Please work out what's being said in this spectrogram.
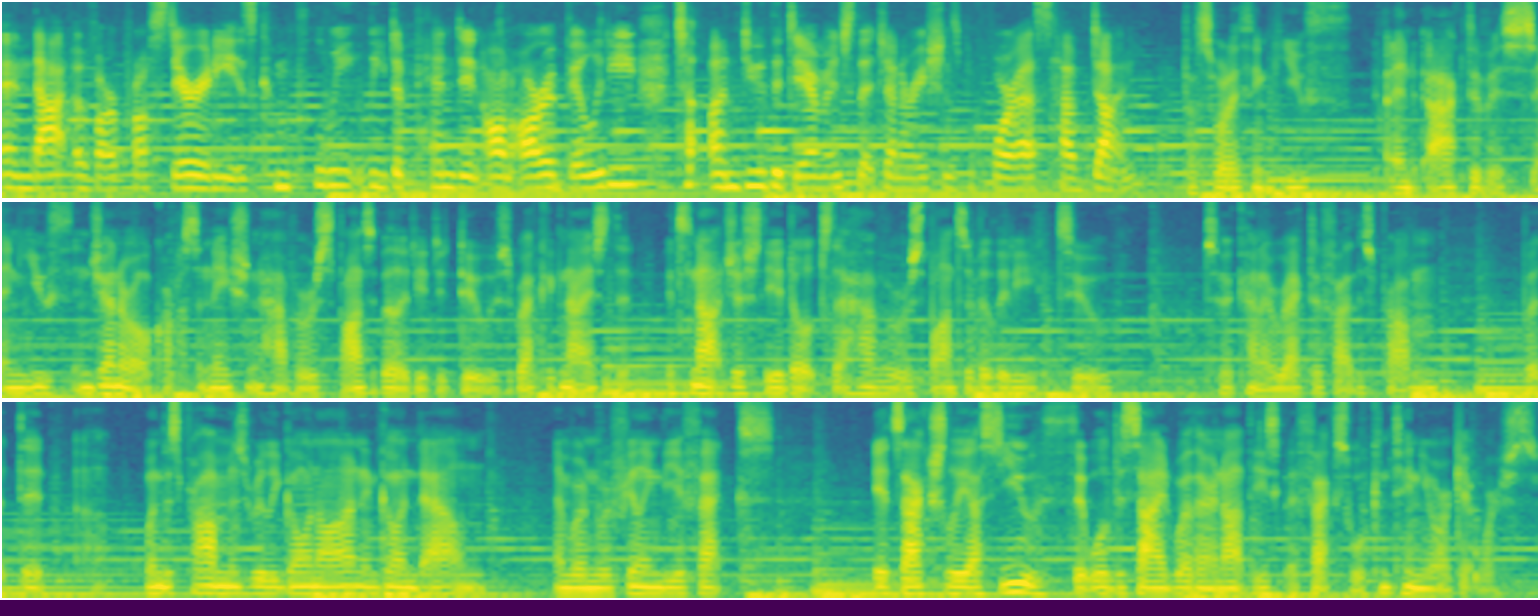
and that of our posterity is completely dependent on our ability to undo the damage that generations before us have done. That's what I think youth and activists and youth in general across the nation have a responsibility to do is recognize that it's not just the adults that have a responsibility to to kind of rectify this problem, but that uh, when this problem is really going on and going down, and when we're feeling the effects, it's actually us youth that will decide whether or not these effects will continue or get worse.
